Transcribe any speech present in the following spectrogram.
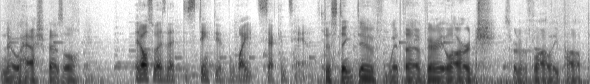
no hash bezel, it also has that distinctive white seconds hand. Distinctive with a very large sort of lollipop.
